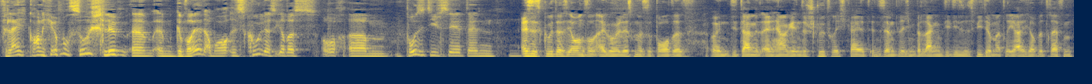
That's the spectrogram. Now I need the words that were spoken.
vielleicht gar nicht immer so schlimm ähm, ähm, gewollt, aber es ist cool, dass ihr das auch ähm, positiv seht, denn Es ist gut, dass ihr unseren Alkoholismus supportet und die damit einhergehende Schludrigkeit in sämtlichen Belangen, die dieses Videomaterial hier betreffen.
